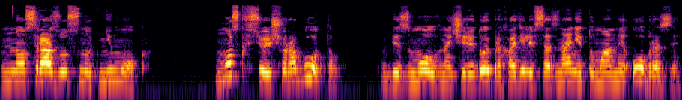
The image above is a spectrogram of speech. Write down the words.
но сразу уснуть не мог. Мозг все еще работал. Безмолвной чередой проходили в сознании туманные образы.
